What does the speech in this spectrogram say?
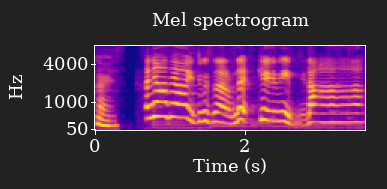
Stalkers. 안녕하세요 유튜브 시청자 여러분들. 김입니다.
